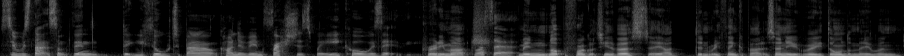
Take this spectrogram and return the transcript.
So was that something that you thought about kind of in Freshers Week, or was it? Pretty much. Was it? I mean, not before I got to university. I didn't really think about it. It's only really dawned on me when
